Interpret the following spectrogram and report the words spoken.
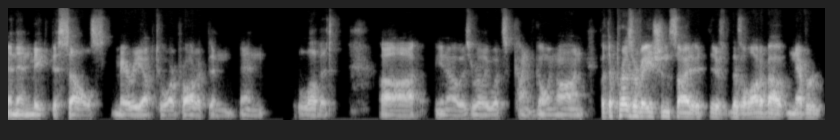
and then make the cells marry up to our product and and love it. Uh, you know is really what's kind of going on. But the preservation side it, there's there's a lot about never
